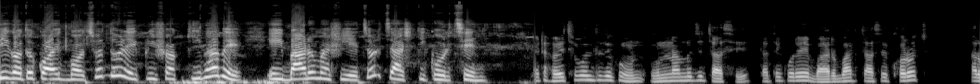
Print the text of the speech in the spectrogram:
বিগত কয়েক বছর ধরে কৃষক কীভাবে এই বারো মাসি এঁচড় চাষটি করছেন। এটা হয়েছে বলতে দেখুন, অন্যান্য যে চাষে তাতে করে বারবার চাষের খরচ আর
